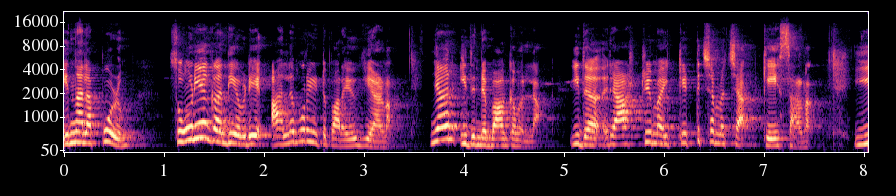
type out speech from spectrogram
എന്നാൽ അപ്പോഴും സോണിയാഗാന്ധി അവിടെ അലമുറയിട്ട് പറയുകയാണ് ഞാൻ ഇതിന്റെ ഭാഗമല്ല. ഇത് രാഷ്ട്രീയമായി കെട്ടിച്ചമച്ച കേസാണ്. ഇ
